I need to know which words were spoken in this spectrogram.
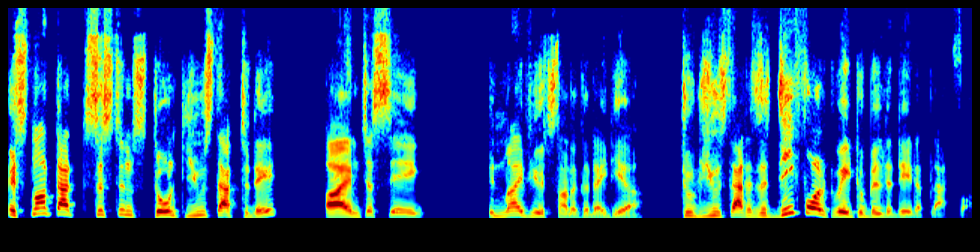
it's not that systems don't use that today. I'm just saying, in my view, it's not a good idea to use that as a default way to build a data platform.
